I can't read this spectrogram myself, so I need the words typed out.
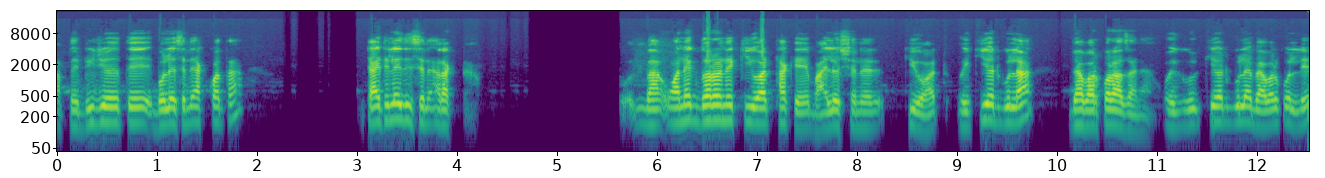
আপনি ভিডিওতে বলেছেন এক কথা, টাইটেলে দিছেন আরেকটা। বা অনেক ধরনের কিওয়ার্ড থাকে ভায়োলেশন এর কিওয়ার্ড। ওই কিওয়ার্ডগুলা ব্যবহার করা যায় না। ওই গু কিওয়ার্ডগুলা ব্যবহার করলে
